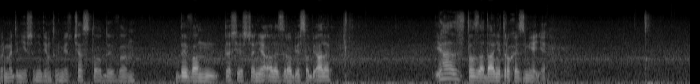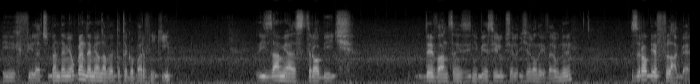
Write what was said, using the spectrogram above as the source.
Farmedyni jeszcze nie, diamentowy miecz, ciasto, dywan. Dywan też jeszcze nie, ale zrobię sobie, ale ja to zadanie trochę zmienię. I chwilę, czy będę miał? Będę miał nawet do tego barwniki. I zamiast robić dywan z niebieskiej lub ziel- zielonej wełny, zrobię flagę.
